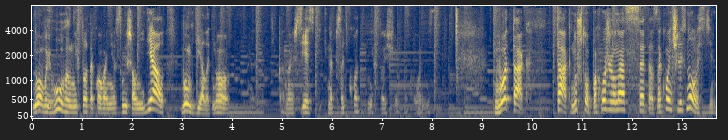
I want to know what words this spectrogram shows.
новый Google, никто такого не слышал, не делал, будем делать. Но, типа, знаешь, сесть и написать код, никто еще такого не сделал. Вот так. Так, ну что, похоже, у нас это закончились новости.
